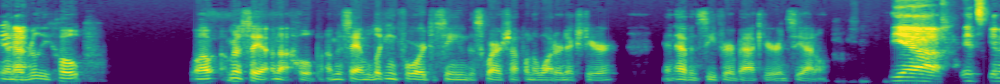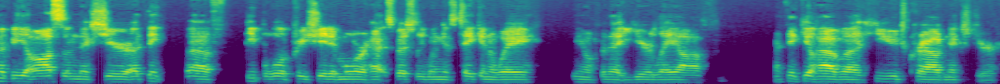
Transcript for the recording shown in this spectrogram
and yeah. I really hope. Well, I'm going to say I'm not hope. I'm going to say I'm looking forward to seeing the Squire Shop on the water next year, and having Seafair back here in Seattle. Yeah, it's going to be awesome next year. I think uh, people will appreciate it more, especially when it's taken away, you know, for that year layoff. I think you'll have a huge crowd next year,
